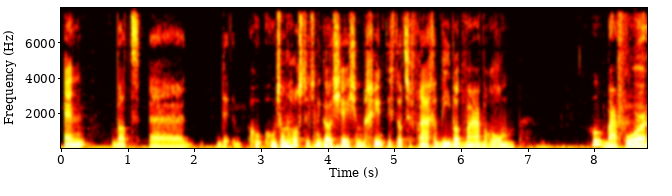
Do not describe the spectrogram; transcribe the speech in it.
En wat, eh, de, hoe, hoe zo'n hostage negotiation begint, is dat ze vragen wie, wat, waar, waarom, Hoe? waarvoor.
